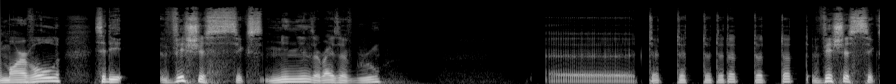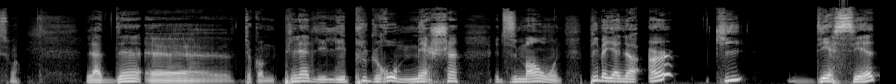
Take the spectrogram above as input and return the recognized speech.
Marvel. C'est des Vicious Six, Minions, The Rise of Gru. Euh, Vicious Six, ouais. Là-dedans, euh, t'as comme plein les, les, plus gros méchants du monde. Puis ben il y en a un qui décède,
